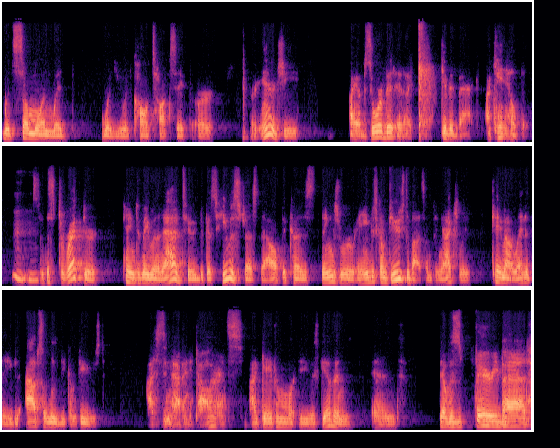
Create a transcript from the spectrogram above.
with someone with what you would call toxic or, or energy, I absorb it and I give it back. I can't help it. Mm-hmm. So this director came to me with an attitude because he was stressed out because things were, and he was confused about something actually. Came out later that he was absolutely confused. I just didn't have any tolerance. I gave him what he was given, and that was very bad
